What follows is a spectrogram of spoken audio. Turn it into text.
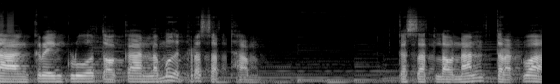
ต่างเกรงกลัวต่อการละเมิดพระสัตธรรม กษัตริย์เหล่านั้นตรัสว่า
